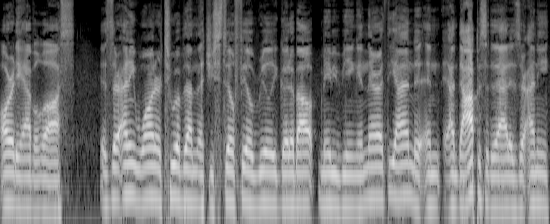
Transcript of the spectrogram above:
already have a loss. Is there any one or two of them that you still feel really good about maybe being in there at the end? And, and the opposite of that, is there any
